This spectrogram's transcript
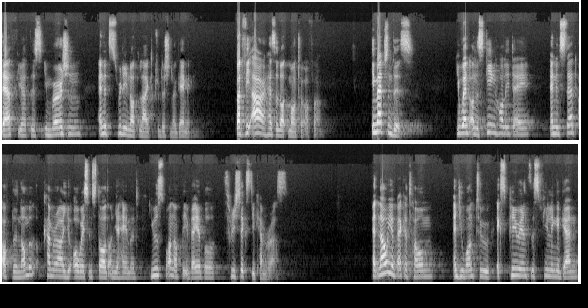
depth, you have this immersion, and it's really not like traditional gaming. But VR has a lot more to offer. Imagine this. You went on a skiing holiday, and instead of the normal camera you always installed on your helmet, used one of the available 360 cameras. And now you're back at home and you want to experience this feeling again,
